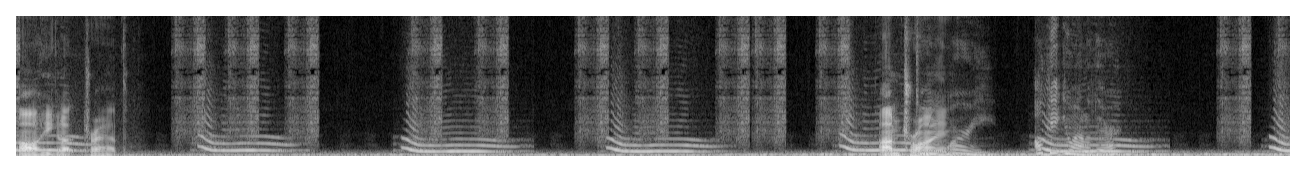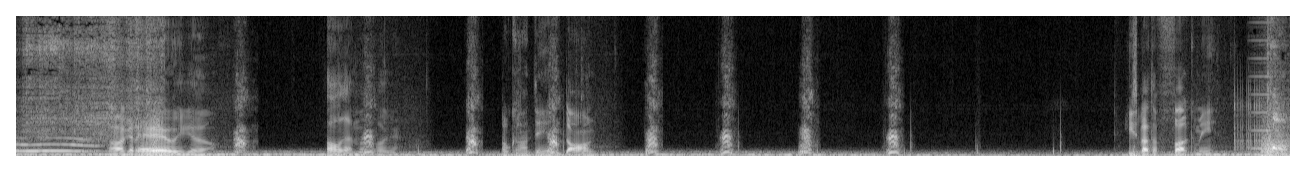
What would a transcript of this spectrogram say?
Oh, he got trapped. I'm trying. Don't worry. I'll get you out of there. Oh, I gotta There click. we go. Oh, that motherfucker. Oh goddamn, dog. He's about to fuck me. Oh.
